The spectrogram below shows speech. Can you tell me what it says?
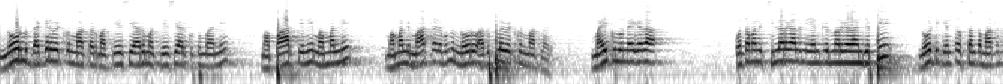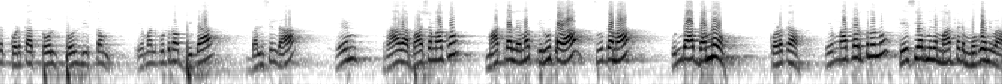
నోర్లు దగ్గర పెట్టుకుని మాట్లాడు. మా కేసీఆర్ మా కేసీఆర్ కుటుంబాన్ని మా పార్టీని మమ్మల్ని మమ్మల్ని మాట్లాడే ముందు నోరు అదుపులో పెట్టుకుని మాట్లాడు. మైకులు ఉన్నాయి కదా. కొంతమంది చిల్లరగాళ్ళు నీ వెనక ఉన్నారు కదా అని చెప్పి నోటికి ఎంత వస్తుందంత అంత మాట్లాడితే కొడక తోలు తోలు తీస్తాం. ఏమనుకుంటున్నావు? బిడ్డ బలిసిందా? ఏం? రాదా భాష మాకు? మాట్లాడలేమా? తిరుగుతావా? చూద్దామా? ఉందా దమ్ము? కొడక. ఏం మాట్లాడుతున్నావు నువ్వు? కేసీఆర్ మీద మాట్లాడే మొగోనివా?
